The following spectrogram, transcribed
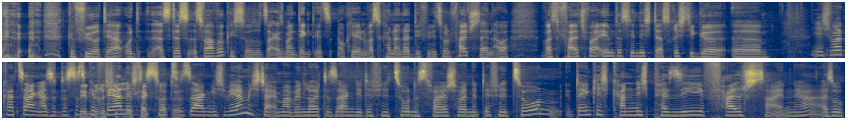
geführt, ja. Und also das, es war wirklich so sozusagen. Also man denkt jetzt, okay, was kann an der Definition falsch sein? Aber was falsch war eben, dass sie nicht das richtige. Äh, ich wollte gerade sagen, also das ist gefährlich, das sozusagen. Ich wehre mich da immer, wenn Leute sagen, die Definition ist falsch, weil eine Definition, denke ich, kann nicht per se falsch sein, ja. Also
